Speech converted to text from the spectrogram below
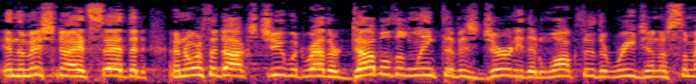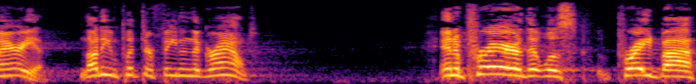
in the Mishnah, it said that an Orthodox Jew would rather double the length of his journey than walk through the region of Samaria not even put their feet in the ground. In a prayer that was prayed by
